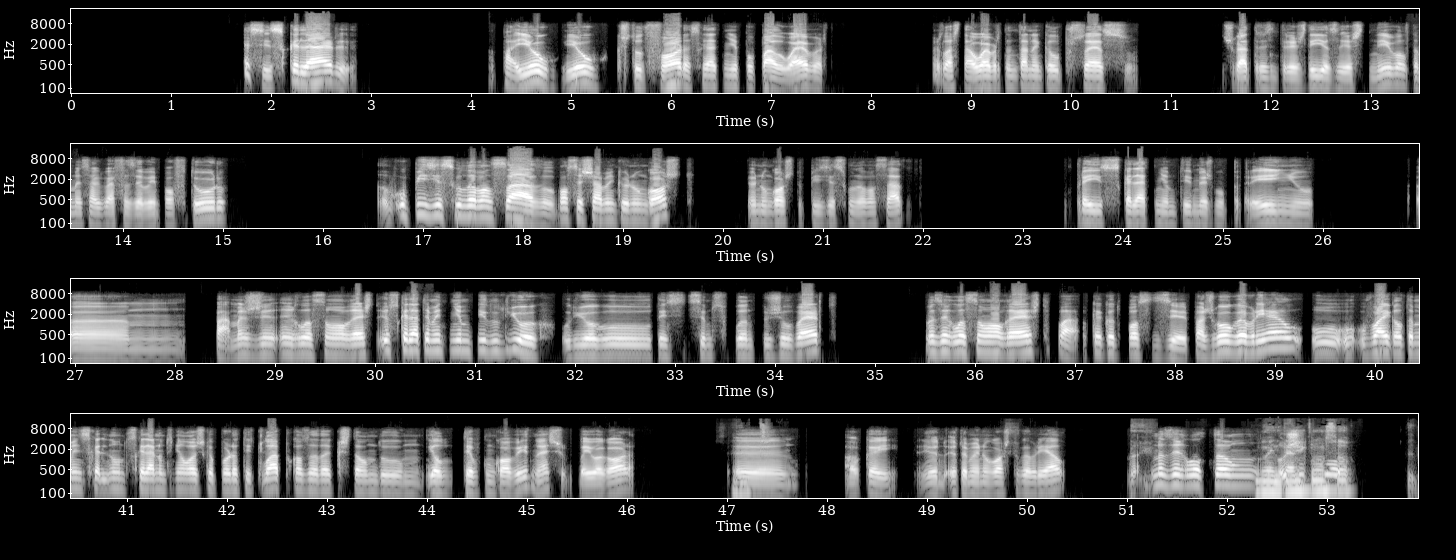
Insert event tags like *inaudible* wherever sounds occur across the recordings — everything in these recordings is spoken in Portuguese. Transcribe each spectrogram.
é assim, se calhar pá, eu, eu que estou de fora, se calhar tinha poupado o Everton, mas lá está, o Everton está naquele processo de jogar 3 em 3 dias a este nível, também só lhe vai fazer bem para o futuro. O Pizzi a segundo avançado, vocês sabem que eu não gosto. Eu não gosto do Pizzi a segundo avançado. Para isso, se calhar tinha metido mesmo o Padrinho. Um, pá, mas em relação ao resto, eu se calhar também tinha metido o Diogo. O Diogo tem sido sempre suplente do Gilberto. Mas em relação ao resto, pá, o que é que eu te posso dizer? Pá, jogou o Gabriel, o, o Weigl também se calhar, não, se calhar não tinha lógica pôr a titular por causa da questão do. Ele teve com Covid, não é? Veio agora. Uh, ok, eu, eu, também não gosto do Gabriel, mas em relação. No entanto, Chico... lançou.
